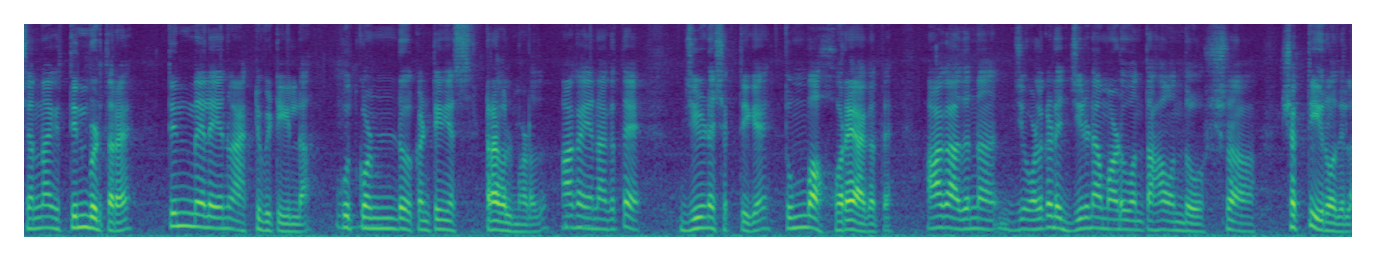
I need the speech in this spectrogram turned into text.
ಚೆನ್ನಾಗಿ ತಿನ್ಬಿಡ್ತಾರೆ. ತಿಂದ ಮೇಲೆ ಏನು ಆ್ಯಕ್ಟಿವಿಟಿ ಇಲ್ಲ. ಕೂತ್ಕೊಂಡು ಕಂಟಿನ್ಯೂಸ್ ಟ್ರಾವೆಲ್ ಮಾಡೋದು. ಆಗ ಏನಾಗುತ್ತೆ? ಜೀರ್ಣಶಕ್ತಿಗೆ ತುಂಬ ಹೊರೆ ಆಗುತ್ತೆ. ಆಗ ಅದನ್ನು ಜಿ ಒಳಗಡೆ ಜೀರ್ಣ ಮಾಡುವಂತಹ ಒಂದು ಶ್ರ ಶಕ್ತಿ ಇರೋದಿಲ್ಲ.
